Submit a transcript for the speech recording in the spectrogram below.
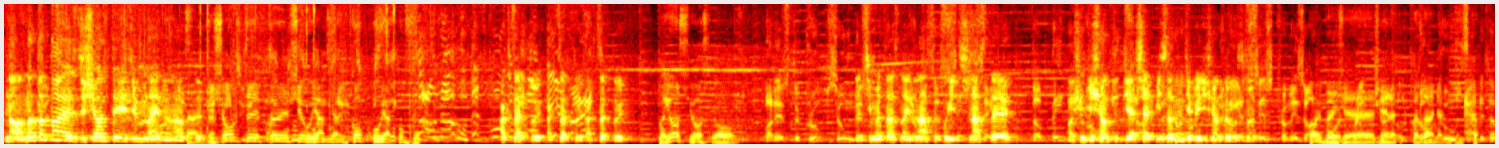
No, no to to jest dziesiąty, jedziemy na jedenasty. Tak, dziesiąty, w którym się ujawnia Goku jako Bóg. Akceptuj, akceptuj, akceptuj. No już, już, już. Lecimy teraz na discovered, 11, there was a później sixth 13, Saiyan, the baby 81 growing epizod i inside 98. With the assist from his Oj, będzie wiele pokazania the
